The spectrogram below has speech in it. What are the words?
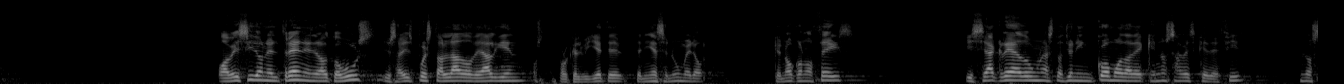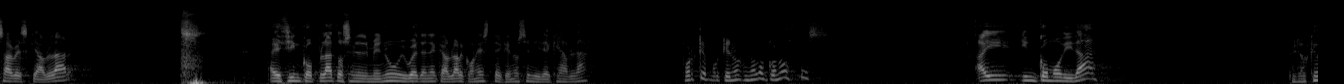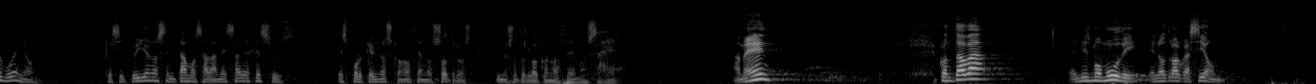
¿O habéis ido en el tren, en el autobús, y os habéis puesto al lado de alguien, porque el billete tenía ese número, que no conocéis, y se ha creado una situación incómoda de que no sabes qué decir, no sabes qué hablar? hay cinco platos en el menú y voy a tener que hablar con este que no sé ni de qué hablar. ¿Por qué? Porque no, no lo conoces hay incomodidad. Pero qué bueno que si tú y yo nos sentamos a la mesa de Jesús es porque Él nos conoce a nosotros y nosotros lo conocemos a Él. Amén. Contaba el mismo Moody en otra ocasión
